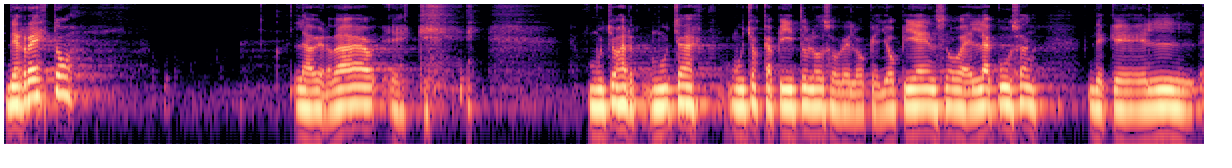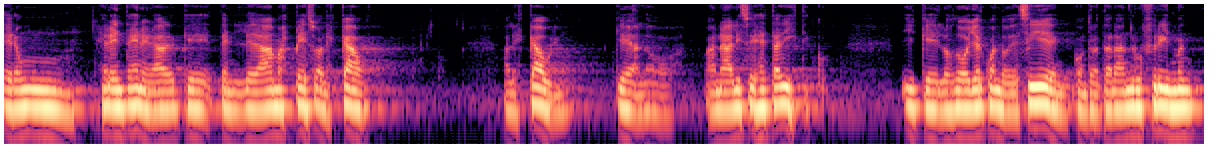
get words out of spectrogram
De resto, la verdad es que muchos, muchos capítulos sobre lo que yo pienso, a él le acusan de que él era un gerente general que le daba más peso al scout, al scouting, que a los análisis estadísticos. Y que los Dodgers cuando deciden contratar a Andrew Friedman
